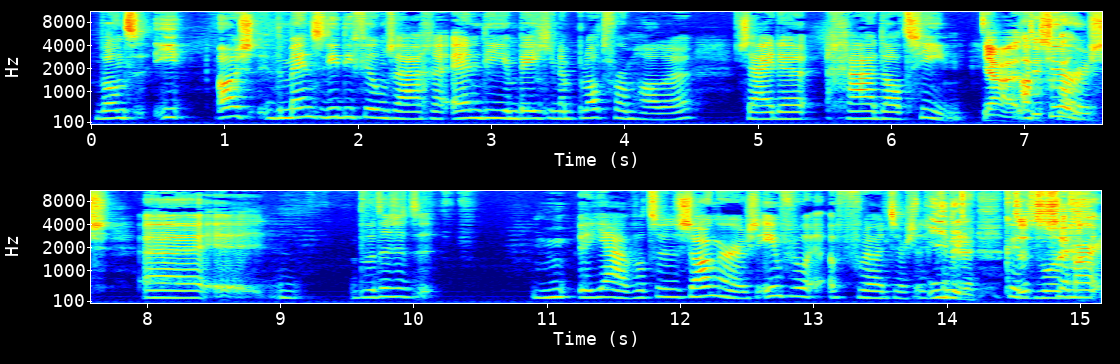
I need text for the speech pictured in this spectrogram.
Want als de mensen die die film zagen en die een beetje een platform hadden, zeiden: ga dat zien. Ja, het is gewoon... Acteurs, eh, eh, wat is het? Eh, Ja, wat eh, zangers, influ- influencers. Iedereen. kut is woord, maar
